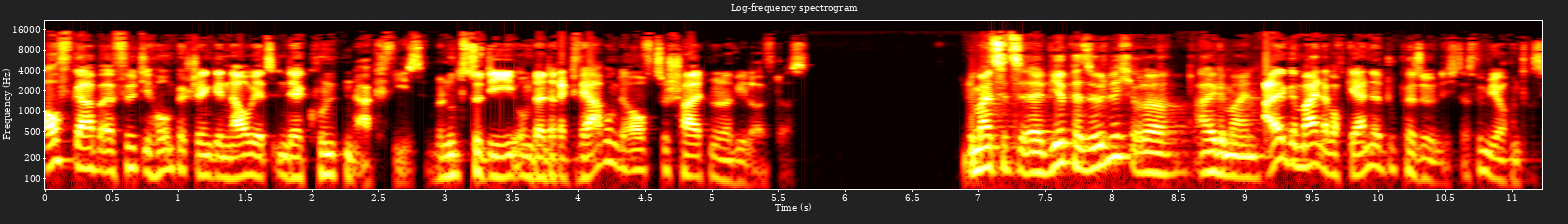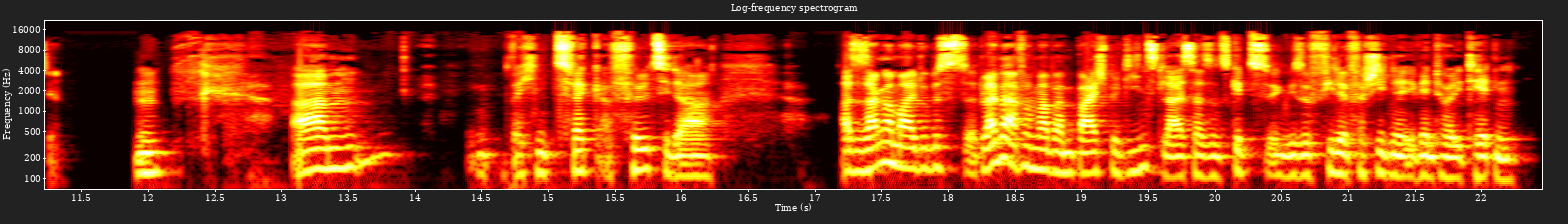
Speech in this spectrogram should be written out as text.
Aufgabe erfüllt die Homepage denn genau jetzt in der Kundenakquise? Benutzt du die, um da direkt Werbung drauf zu schalten oder wie läuft das? Du meinst jetzt äh, wir persönlich oder allgemein? Allgemein, aber auch gerne du persönlich. Das würde mich auch interessieren. Hm. Ähm, welchen Zweck erfüllt sie da? Also sagen wir mal, du bist, bleiben wir einfach mal beim Beispiel Dienstleister, sonst gibt es irgendwie so viele verschiedene Eventualitäten.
